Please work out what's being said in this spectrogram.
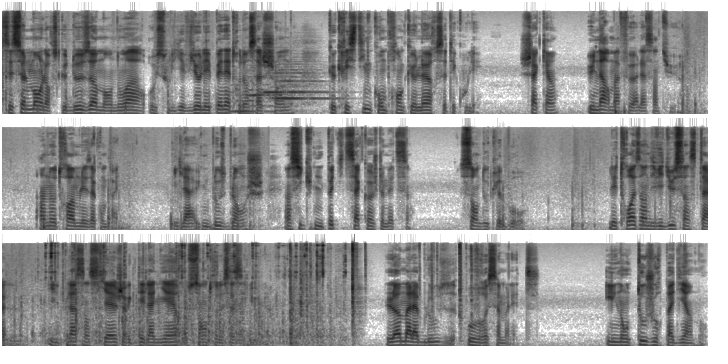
C'est seulement lorsque deux hommes en noir aux souliers violets pénètrent dans sa chambre que Christine comprend que l'heure s'est écoulée. Chacun, une arme à feu à la ceinture. Un autre homme les accompagne. Il a une blouse blanche ainsi qu'une petite sacoche de médecin. Sans doute le bourreau. Les trois individus s'installent. Ils placent un siège avec des lanières au centre de sa cellule. L'homme à la blouse ouvre sa mallette. Ils n'ont toujours pas dit un mot.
